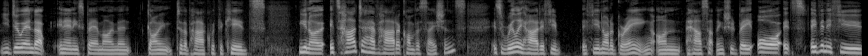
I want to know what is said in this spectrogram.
You do end up in any spare moment going to the park with the kids. You know, it's hard to have harder conversations. It's really hard if you if you're not agreeing on how something should be, or it's even if you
